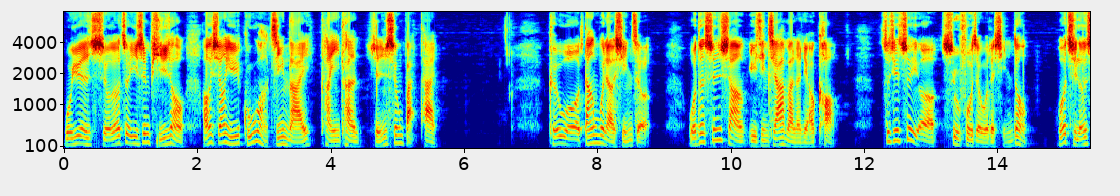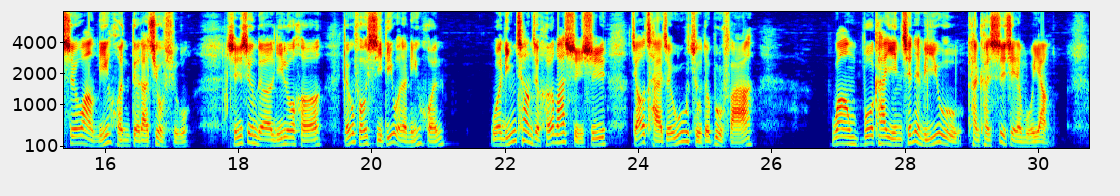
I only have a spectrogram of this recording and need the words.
我愿舍了这一身皮肉，翱翔于古往今来，看一看人生百态。可我当不了行者，我的身上已经加满了镣铐，这些罪恶束缚着我的行动。我只能奢望灵魂得到救赎。神圣的尼罗河能否洗涤我的灵魂？我吟唱着荷马史诗，脚踩着巫主的步伐。望拨开眼前的迷雾，看看世界的模样。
